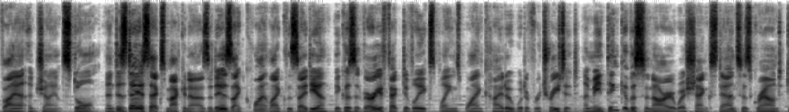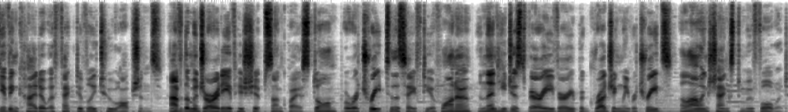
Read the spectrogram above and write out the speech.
via a giant storm. And as Deus Ex Machina as it is, I quite like this idea because it very effectively explains why Kaido would have retreated. I mean, think of a scenario where Shanks stands his ground, giving Kaido effectively two options. Have the majority of his ship sunk by a storm, or retreat to the safety of Wano, and then he just very, very begrudgingly retreats, allowing Shanks to move forward.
